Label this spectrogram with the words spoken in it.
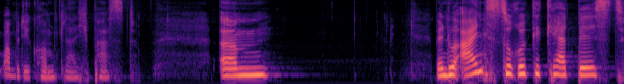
aber die kommt gleich, passt. Ähm, wenn du einst zurückgekehrt bist,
